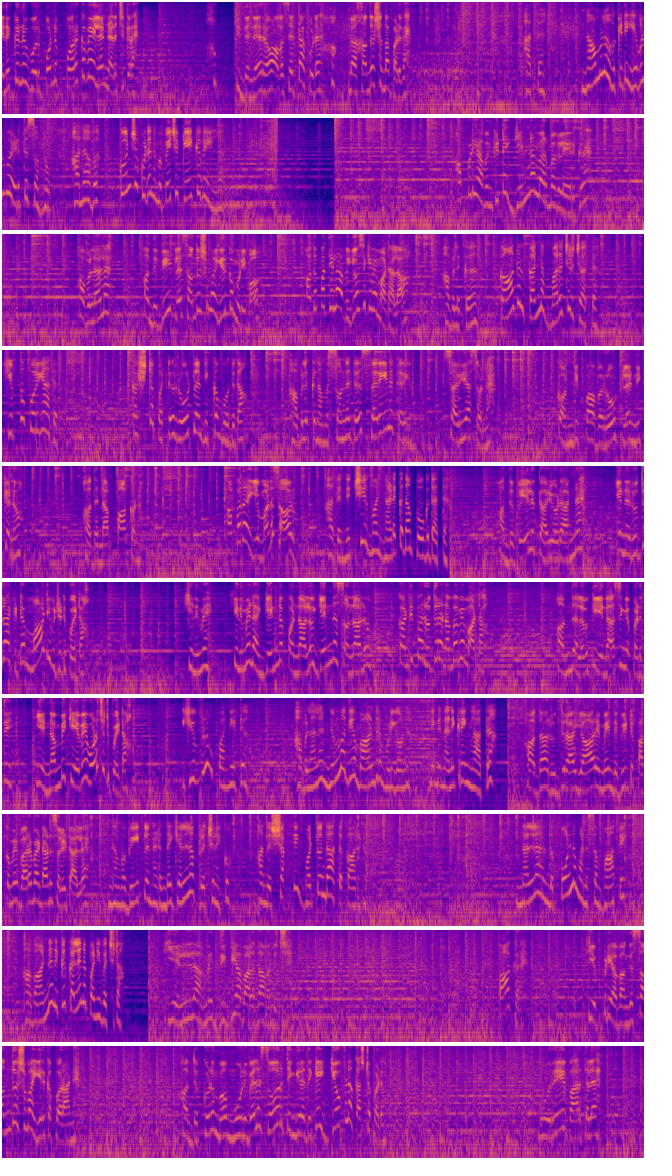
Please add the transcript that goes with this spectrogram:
எனக்குன்னு ஒரு பொண்ணு பிறக்கவே இல்லைன்னு நினைச்சுக்கிறேன். இந்த நேரம் அவ செத்தா கூட நான் சந்தோஷம் தான் படுவேன். அத்தை நாமளும் அவகிட்ட எவ்வளவோ எடுத்து சொன்னோம். ஆனா அவ கொஞ்சம் கூட நம்ம பேச்ச கேட்கவே இல்லை. அப்படி அவன்கிட்ட என்ன மருமகளே இருக்கு? அவளால அந்த வீட்ல சந்தோஷமா இருக்க முடியுமா? அத பத்திலாம் அவ யோசிக்கவே மாட்டாளா? அவளுக்கு காதல் கண்ணை மறைச்சிருச்சு அத்தை. இப்ப புரியாது. கஷ்டப்பட்டு ரோட்ல நிக்கும் போதுதான் அவளுக்கு நம்ம சொன்னது சரின்னு தெரியும். சரியா சொன்ன. கண்டிப்பா அவ ரோட்ல நிக்கணும். அத நான் பார்க்கணும். அப்பதான் என் மனசு ஆறும். அது நிச்சயமா நடக்க தான் போகுது அத்தை. அந்த வேலைக்காரியோட அண்ணன் என்ன ருத்ரா கிட்ட மாட்டி விட்டுட்டு போயிட்டான். இனிமே இனிமே நான் என்ன பண்ணாலும் என்ன சொன்னாலும் கண்டிப்பா ருத்ரா நம்பவே மாட்டா. அந்த அளவுக்கு என்ன அசிங்கப்படுத்தி என் நம்பிக்கையவே உடைச்சிட்டு போயிட்டான். இவ்ளோ பண்ணிட்டு அவளால நிம்மதியா வாழ்ந்துட முடியும்னு நீங்க நினைக்கிறீங்களா அத்தை? அதான் ருத்ரா யாரையுமே இந்த வீட்டு பக்கமே வர வேண்டாம்னு சொல்லிட்டால நம்ம வீட்ல நடந்த எல்லா பிரச்சனைக்கும் அந்த சக்தி மட்டும்தான் அத்த காரணம். நல்லா இருந்த பொண்ணு மனச மாத்தி அவ அண்ணனுக்கு கல்யாணம் பண்ணி வச்சுட்டான் எல்லாமே திவ்யாவால தான் வந்துச்சு. பாக்குறேன். எப்படி அவ அங்க சந்தோஷமா இருக்க போறான்னு. அந்த குடும்பம் மூணு வேளை சோறு திங்கிறதுக்கே எவ்வளவு கஷ்டப்படும். ஒரே வாரத்துல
